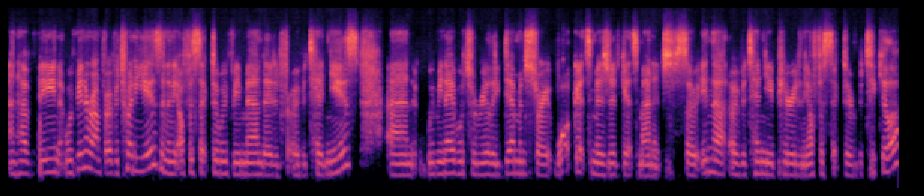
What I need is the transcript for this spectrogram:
and have been we've been around for over 20 years and in the office sector we've been mandated for over 10 years and we've been able to really demonstrate what gets measured gets managed. So in that over 10 year period in the office sector in particular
